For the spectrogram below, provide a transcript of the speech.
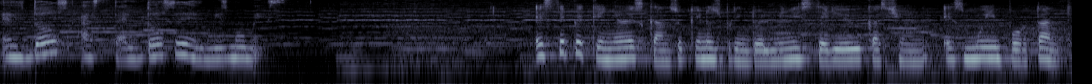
el 2 hasta el 12 del mismo mes. Este pequeño descanso que nos brindó el Ministerio de Educación es muy importante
